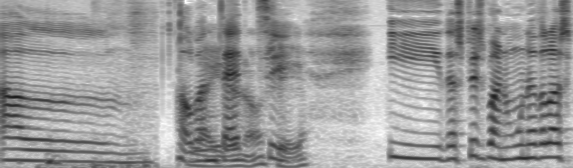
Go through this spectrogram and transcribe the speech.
el, el ventet. no? Sí. Sí. I després, bueno, una de les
